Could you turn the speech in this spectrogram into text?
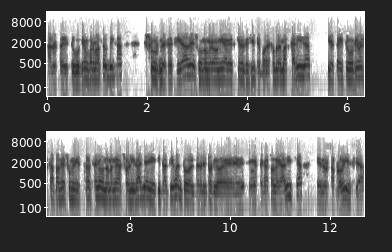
a nuestra distribución farmacéutica, sus necesidades, un número de unidades que necesite, por ejemplo, de mascarillas, y esta distribución es capaz de suministrárselo de una manera solidaria y equitativa en todo el territorio, en este caso de Galicia y en nuestra provincia.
